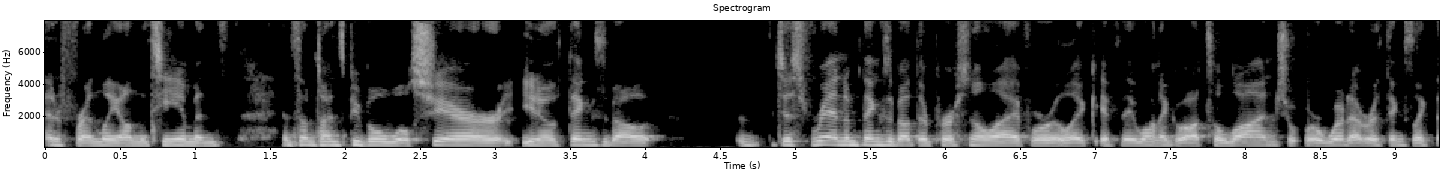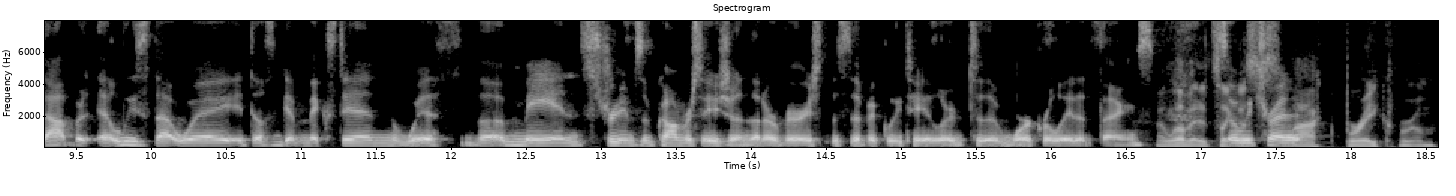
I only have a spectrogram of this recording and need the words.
and friendly on the team and and sometimes people will share you know things about just random things about their personal life or like if they want to go out to lunch or whatever things like that but at least that way it doesn't get mixed in with the main streams of conversation that are very specifically tailored to work related things. I love it. It's so like a slack to, break room.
